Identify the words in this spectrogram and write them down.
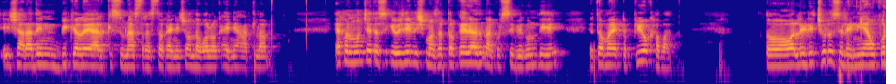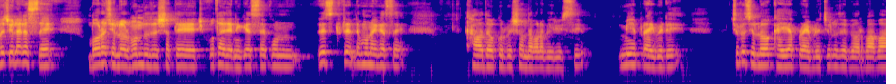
এই সারাদিন বিকেলে আর কিছু নাস্তা রাস্তা খাইনি, সন্ধ্যাবেলাও খাইনি, হাঁটলাম। এখন মন চাইতেছে কি ওই যে ইলিশ মাছের তরকারি রান্না করছি, বেগুন দিয়ে। এটা আমার একটা প্রিয় খাবার। তো অলরেডি ছোটো ছেলে নিয়ে উপরে চলে গেছে। বড় ছেলে ওর বন্ধুদের সাথে কোথায় জানি গেছে, কোন রেস্টুরেন্টে মনে গেছে। খাওয়া দাওয়া করবে, সন্ধ্যাবেলা বের হয়েছে। মেয়ে প্রাইভেটে ছোটো ছিল খাইয়া প্রাইভেটে চলে যাবে, ওর বাবা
